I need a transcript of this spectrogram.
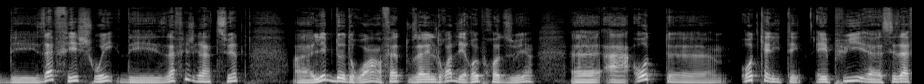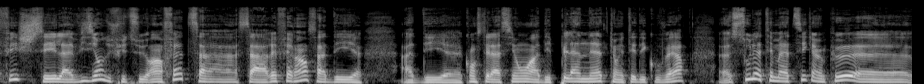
des affiches, oui, des affiches gratuites euh, libre de droit. En fait, vous avez le droit de les reproduire euh, à haute euh, haute qualité. Et puis ces affiches, c'est la vision du futur. En fait, ça ça a référence à des à des constellations, à des planètes qui ont été découvertes sous la thématique un peu,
